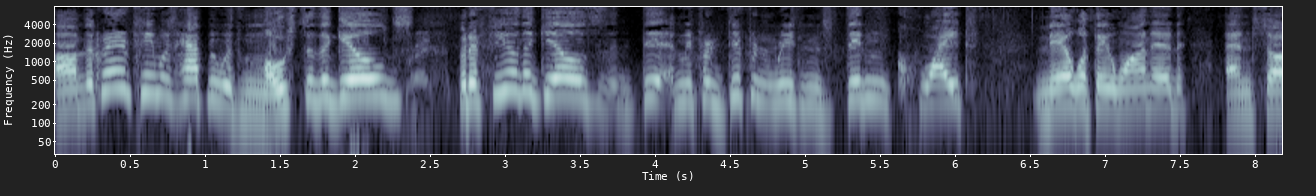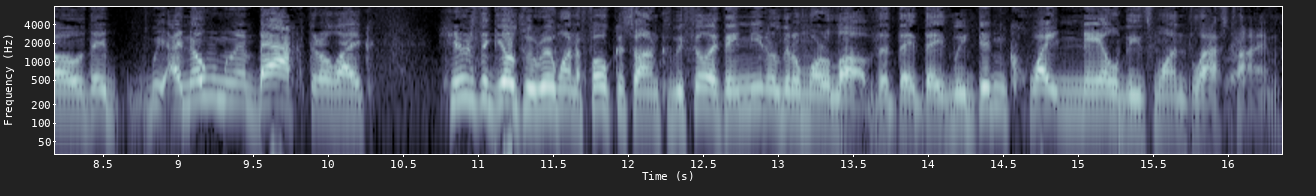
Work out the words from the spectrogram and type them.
um, the creative team was happy with most of the guilds, Right. but a few of the guilds, did, I mean, for different reasons, didn't quite nail what they wanted. And so they, we, I know when we went back, they're like, here's the guilds we really want to focus on because we feel like they need a little more love. That they, they we didn't quite nail these ones last Right. time.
